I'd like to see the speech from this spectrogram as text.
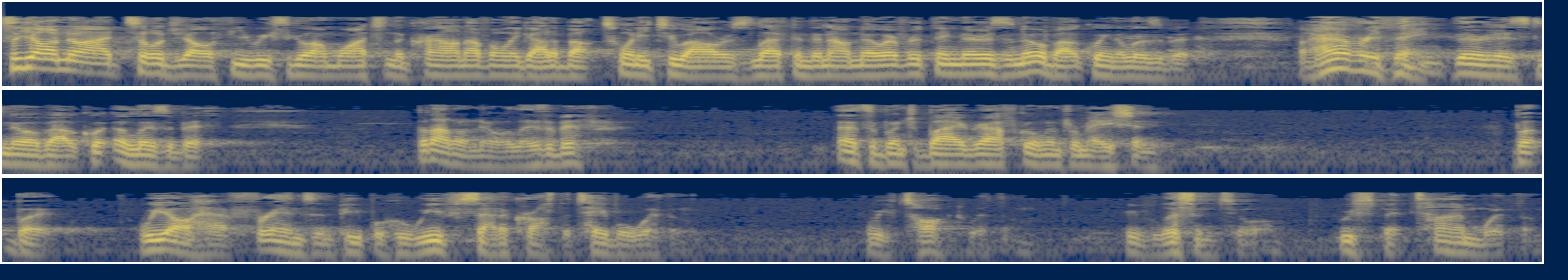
So y'all know I told y'all a few weeks ago I'm watching The Crown. I've only got about 22 hours left and then I'll know everything there is to know about Queen Elizabeth. Everything there is to know about Elizabeth. But I don't know Elizabeth. That's a bunch of biographical information. But, but we all have friends and people who we've sat across the table with them. We've talked with them. We've listened to them. We've spent time with them.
